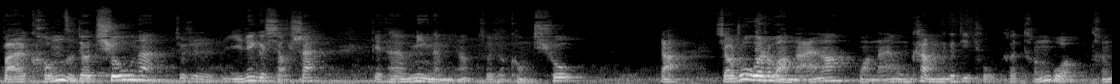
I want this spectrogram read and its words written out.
把孔子叫丘呢？就是以那个小山给他命的名，所以叫孔丘啊。小诸国是往南啊，往南。我们看我们那个地图，和滕国滕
